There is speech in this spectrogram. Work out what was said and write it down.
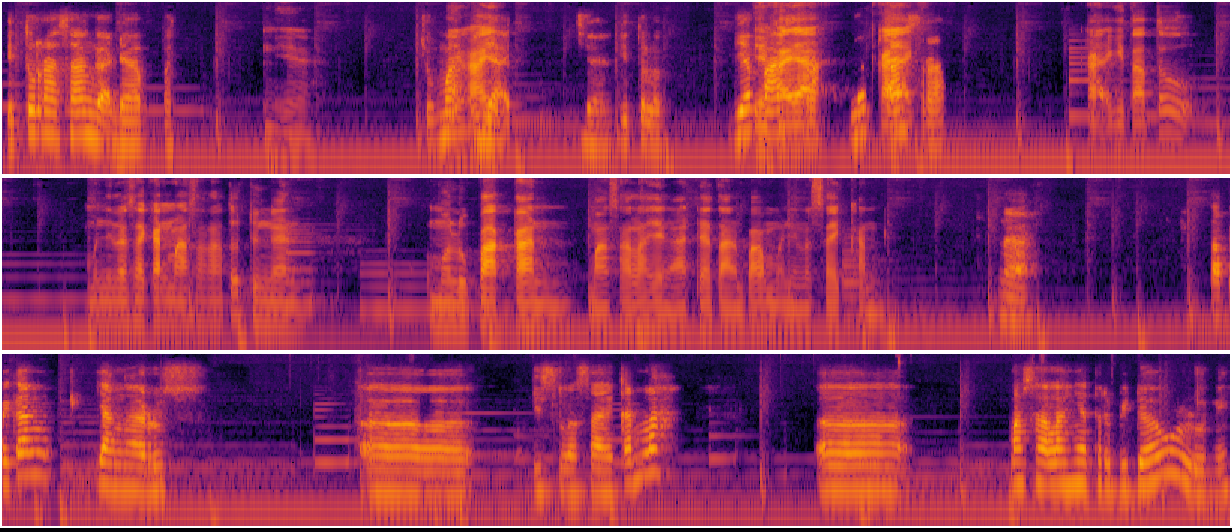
itu rasa nggak dapet. Cuma Ya, kayak- ya, gitu loh dia Ya, pasrah kayak- dia kayak- pasrah kayak kita tuh menyelesaikan masalah tuh dengan melupakan masalah yang ada tanpa menyelesaikan. Nah, tapi kan yang harus eh, diselesaikan lah eh, masalahnya terlebih dahulu nih.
